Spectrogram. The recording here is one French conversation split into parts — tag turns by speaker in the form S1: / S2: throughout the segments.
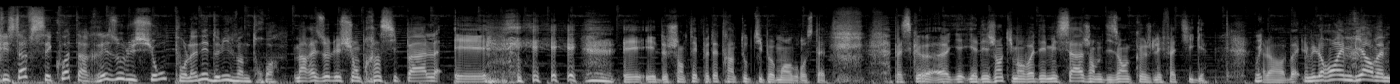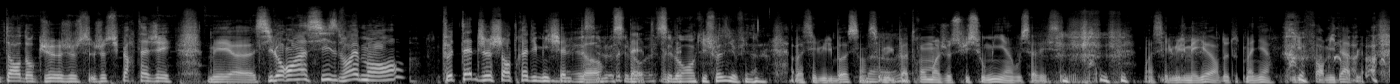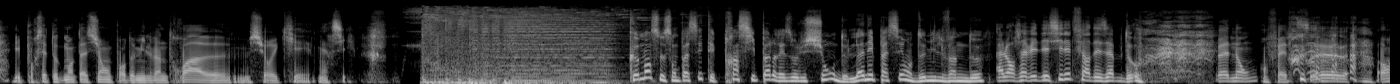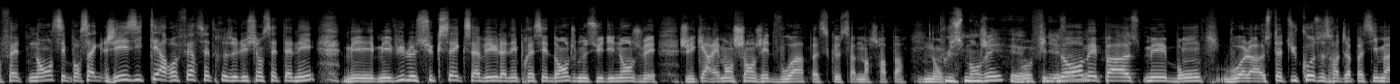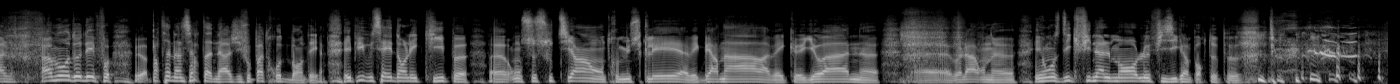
S1: Christophe, c'est quoi ta résolution pour l'année 2023
S2: Ma résolution principale est, est, est de chanter peut-être un tout petit peu moins en grosse tête. Parce qu'il il y, a des gens qui m'envoient des messages en me disant que je les fatigue.
S1: Oui.
S2: Alors, bah, mais Laurent aime bien en même temps, donc je, je- je suis partagé. Mais euh, si Laurent insiste vraiment, peut-être je chanterai du Michel Thor.
S1: c'est. Laurent qui choisit au final.
S2: Ah bah, c'est lui le boss, hein,
S1: Bah
S2: c'est lui
S1: ouais.
S2: le patron. Moi, je suis soumis, hein, vous savez. C'est lui le meilleur de toute manière. Il est formidable. Et pour cette augmentation pour 2023, euh, Monsieur Ruquier, merci.
S1: Comment se sont passées tes principales résolutions de l'année passée en 2022
S2: Alors j'avais décidé de faire des abdos. Ben non, en fait. Euh, en fait, non. C'est pour ça que j'ai hésité à refaire cette résolution cette année, mais, mais vu le succès que ça avait eu l'année précédente, je me suis dit non, je vais, je vais carrément changer de voie parce que ça ne marchera pas. Non.
S1: Plus manger et
S2: Au final, non, mais pas. Mais bon, voilà, statu quo, ce sera déjà pas si mal. À un moment donné, faut, à partir d'un certain âge, il faut pas trop demander. Et puis, vous savez, dans l'équipe, euh, on se soutient entre musclés, avec Bernard, avec euh, Johan, voilà, on, et on se dit que finalement, le physique importe peu.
